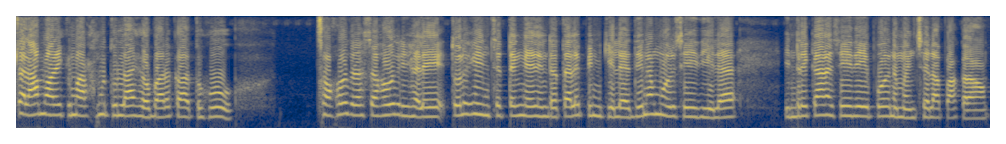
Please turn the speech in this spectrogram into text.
அஸ்ஸலாமு அலைக்கும் வரஹ்மத்துல்லாஹி வபரகாத்துஹூ. சகோதர சகோதரிகளே தொழுகையின் சட்டங்கள் என்ற தலைப்பின் கீழே தினம் ஒரு செய்தியில் இன்றைக்கான செய்தியை இப்போது நம்ம இன்ஷல்லா பார்க்கலாம்.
